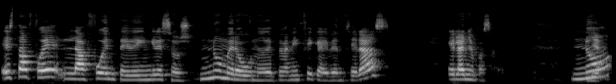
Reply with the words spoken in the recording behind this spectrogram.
Esta fue la fuente de ingresos número uno de Planifica y Vencerás el año pasado. No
